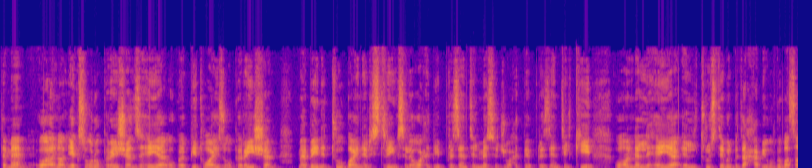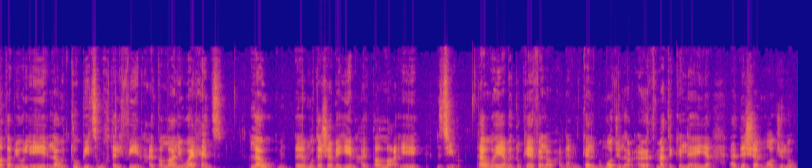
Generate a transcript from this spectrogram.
تمام؟ وقلنا ال XOR operations هي bitwise operation ما بين ال two binary strings اللي واحد بي represent ال message وواحد بي represent ال key وقلنا اللي هي ال truth table بتاعها بيقول ببساطة بيقول إيه؟ لو ال two bits مختلفين هيطلع لي واحد. لو متشابهين هيطلع إيه؟ zero أو هي بتكافئ لو هنتكلم ب modular arithmetic اللي هي addition modulo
